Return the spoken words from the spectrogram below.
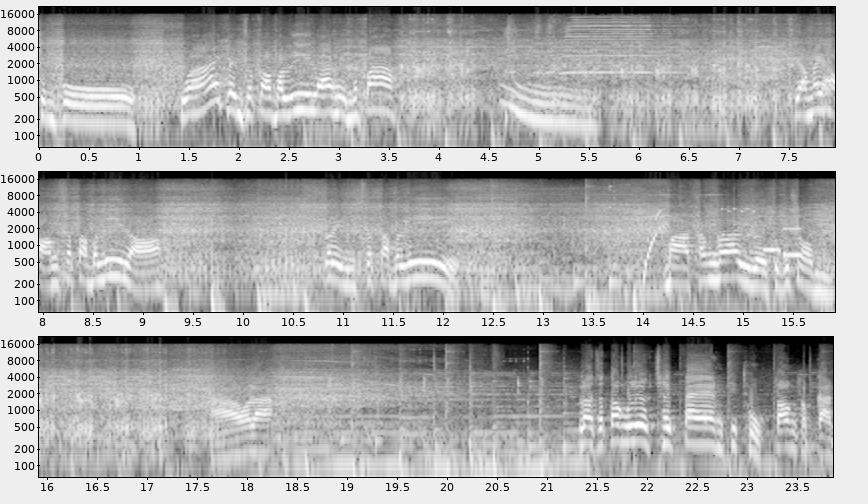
ชมพูว้ายเป็นสตรอเบอรี่แล้วเห็นนะป้ายังไม่หอมสตรอเบอรี่เหรอ กลิ่นสตรอเบอรี่ มาทั้งไร่เลยคุณผู้ชม เอาละ เราจะต้องเลือกใช้แป้งที่ถูกต้องกับการ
